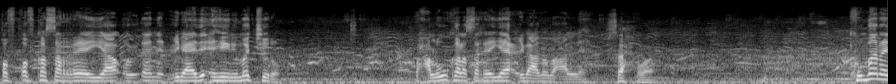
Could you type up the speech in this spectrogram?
Qof qof ka sarreeyaa oo dhan cibaado ahayni ma jiro. Waxaa lagu kala sarreeyaa cibaadada alleh sax waa. Kumana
